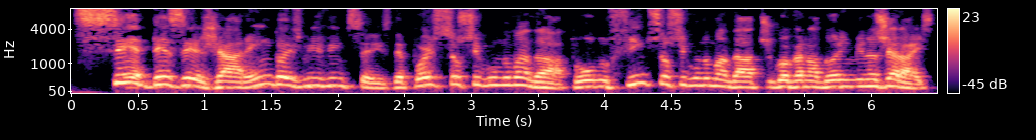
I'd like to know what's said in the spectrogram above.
se desejar em 2026, depois do seu segundo mandato, ou no fim do seu segundo mandato de governador em Minas Gerais,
